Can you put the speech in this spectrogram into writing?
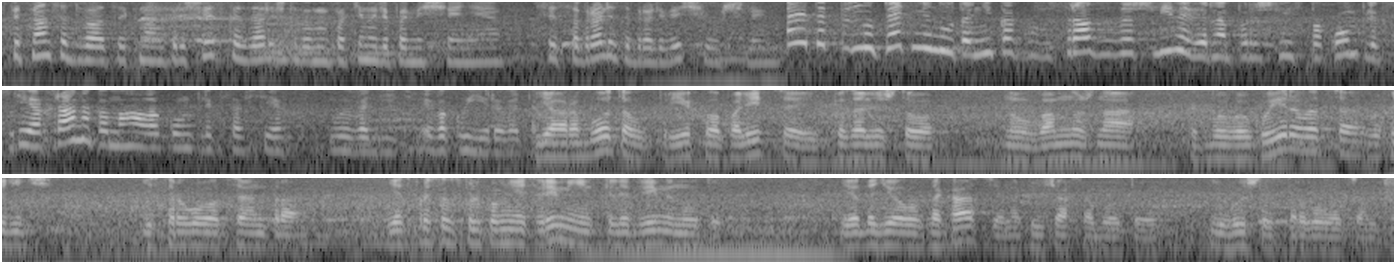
В 15.20 к нам пришли, сказали, чтобы мы покинули помещение. Все собрали, забрали вещи и ушли. Это ну, пять минут. Они как сразу зашли, наверное, прошлись по комплексу. И охрана помогала комплекса всех выводить, эвакуировать. Я работал, приехала полиция и сказали, что ну, вам нужно как бы эвакуироваться, выходить из торгового центра. Я спросил, сколько у меня есть времени, они сказали, две минуты. Я доделал заказ, я на ключах работаю и вышел из торгового центра.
